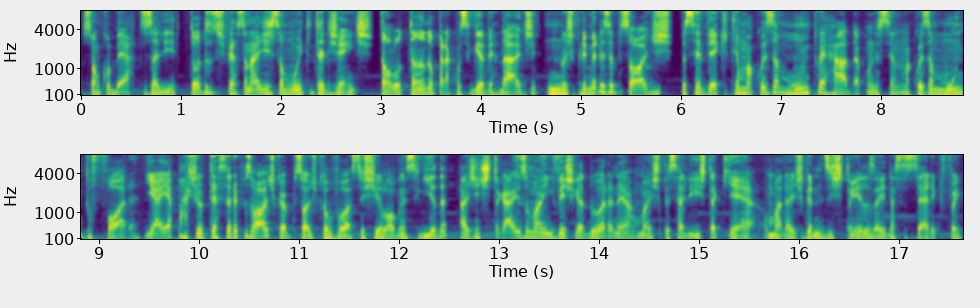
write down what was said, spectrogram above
são cobertos ali. Todos os personagens são muito inteligentes, estão lutando para conseguir a verdade. Nos primeiros episódios, você vê que tem uma coisa muito errada acontecendo, uma coisa muito fora. E aí, a partir do terceiro episódio, que é o episódio que eu vou assistir logo em seguida, a gente traz uma investigadora, né? Uma especialista, que é uma das grandes estrelas aí dessa série, que foi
